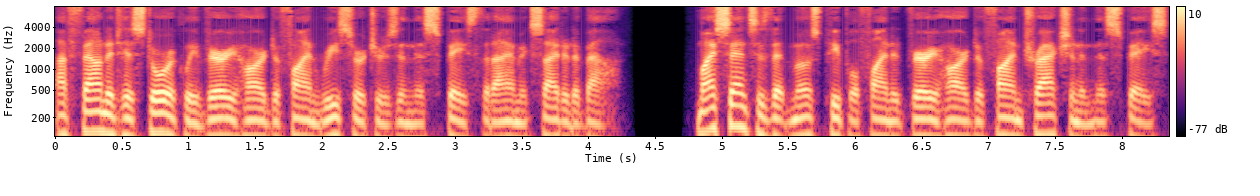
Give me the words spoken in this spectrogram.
I've found it historically very hard to find researchers in this space that I am excited about. My sense is that most people find it very hard to find traction in this space,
